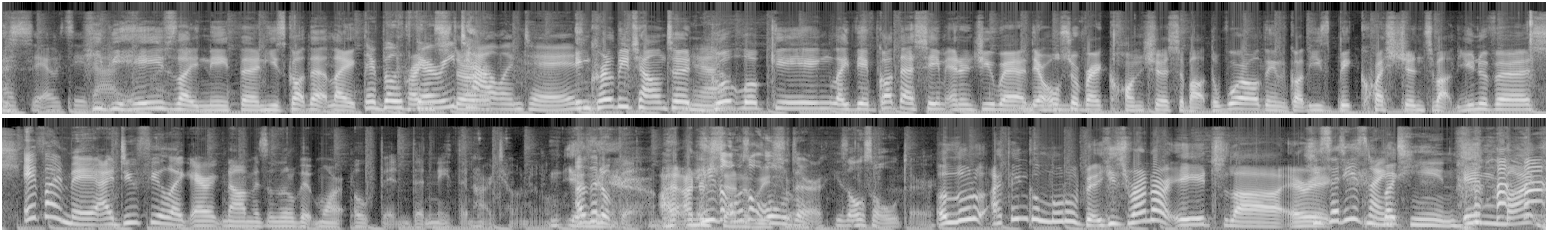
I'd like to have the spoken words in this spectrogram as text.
Yes. say I would say He that. behaves like Nathan. He's got that like They're both very talented. Incredibly talented, Yeah. good looking. Like they've got that same energy where they're Mm-hmm. also very conscious about the world and they've got these big questions about the universe. if I may, I do feel like Eric Nam is a little bit more open than Nathan Hartono. Yeah, a little yeah. bit. I- understand. He's also understandably so. older. He's also older. A little, I think a little bit. He's around our age, lah, Eric. He said he's Like, 19. in my,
